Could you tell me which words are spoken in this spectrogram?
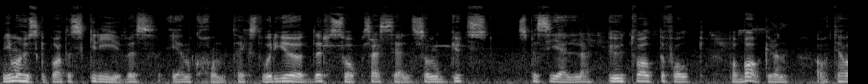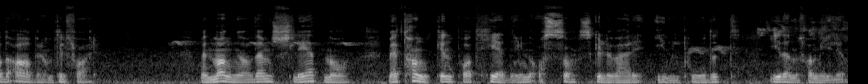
Vi må huske på at det skrives i en kontekst hvor jøder så på seg selv som Guds spesielle, utvalgte folk på bakgrunn av at de hadde Abraham til far. Men mange av dem slet nå med tanken på at hedningene også skulle være innpodet i denne familien.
